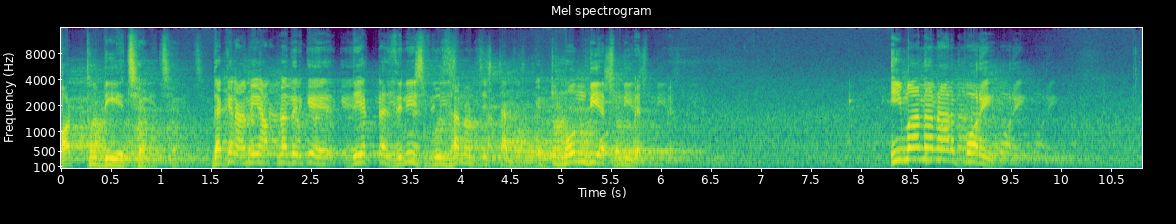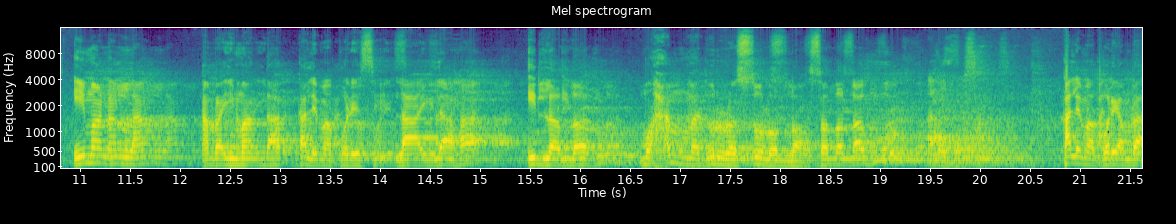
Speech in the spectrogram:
অর্থ দিয়েছেন। দেখেন, আমি আপনাদেরকে দুই একটা জিনিস বোঝানোর চেষ্টা করি একটু মন দিয়ে শুনবেন। ইমান আনার পরে ইমান আনলাম। আমরা ইমানদার, কালেমা পড়েছি, লা ইলাহা ইল্লাল্লাহু। মুহাম্মাদুর রাসূলুল্লাহ সাল্লাল্লাহু আলাইহি ওয়াসাল্লাম। কালেমা পড়ে আমরা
